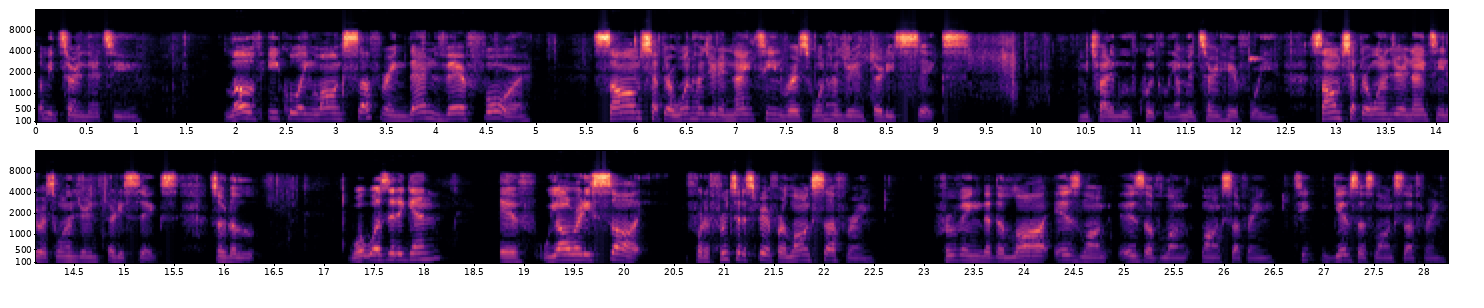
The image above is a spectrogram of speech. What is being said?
let me turn there to you. Love equaling long suffering, then therefore Psalms chapter 119, verse 136. Let me try to move quickly. I'm going to turn here for you. Psalms chapter 119, verse 136. So the what was it again? If we already saw for the fruits of the spirit for long suffering, proving that the law is long is of long long suffering, gives us long suffering.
